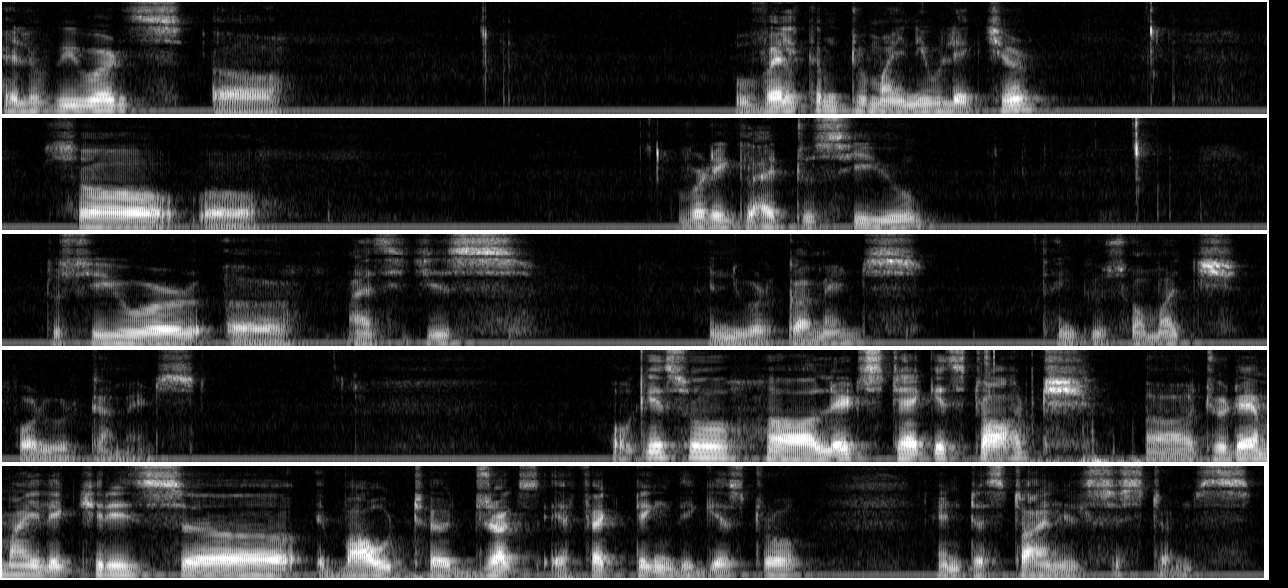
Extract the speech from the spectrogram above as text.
Hello viewers, uh, welcome to my new lecture. So, uh, very glad to see you, to see your uh, messages and your comments. Thank you so much for your comments. Okay, so uh, let's take a start. Uh, today my lecture is uh, about drugs affecting the gastro intestinal systems.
